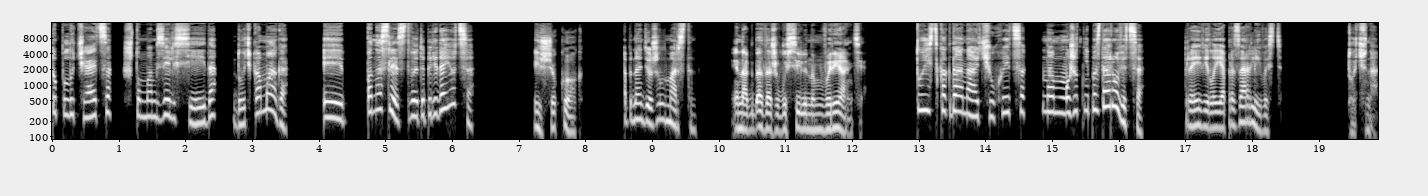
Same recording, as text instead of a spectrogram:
то получается, что мамзель Сейда — дочка мага. И по наследству это передается? Еще как, — обнадежил Марстон. Иногда даже в усиленном варианте. То есть, когда она очухается, нам может не поздоровиться? Проявила я прозорливость. Точно,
